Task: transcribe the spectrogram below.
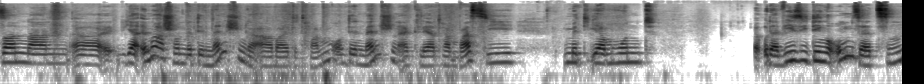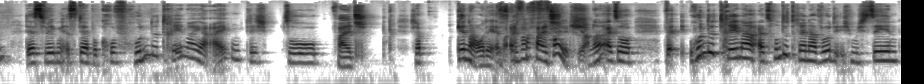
sondern äh, ja immer schon mit den Menschen gearbeitet haben und den Menschen erklärt haben, was sie mit ihrem Hund äh, oder wie sie Dinge umsetzen. Deswegen ist der Begriff Hundetrainer ja eigentlich so falsch. Ich habe Genau, der ist, ist einfach, einfach, falsch. falsch ja. ne? Also Hundetrainer, als Hundetrainer würde ich mich sehen,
